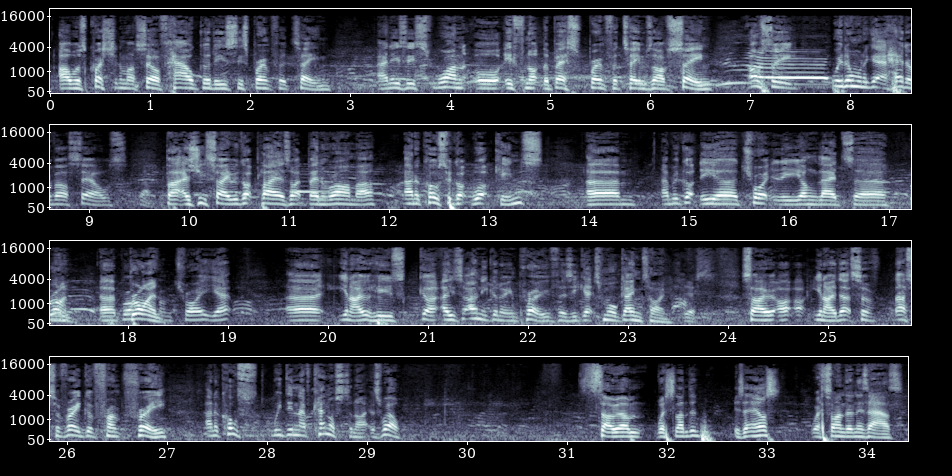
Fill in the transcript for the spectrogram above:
I was questioning myself how good is this Brentford team? And is this one, or if not the best Brentford teams I've seen? Obviously, we don't want to get ahead of ourselves, but as you say, we've got players like Benrahma, and of course, we've got Watkins. Um, and we've got the uh, Troy, the young lads, uh, Bryan. uh, Bryan, Bryan. from Troy, yeah. Uh, you know, who's go- who's only going to improve as he gets more game time. Yes. So, uh, uh, you know, that's a that's a very good front three, and of course, we didn't have Canos tonight as well. So, um, West London, is it ours? West London is ours.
